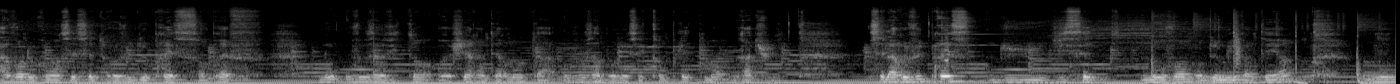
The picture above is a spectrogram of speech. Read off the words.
Avant de commencer cette revue de presse, en bref, nous vous invitons, euh, chers internautes, à vous abonner. C'est complètement gratuit. C'est la revue de presse du 17 novembre 2021. Nous,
